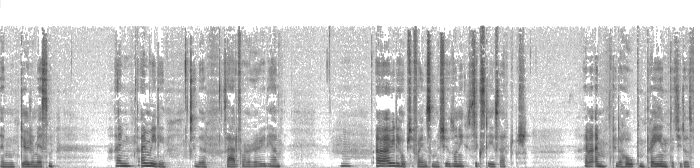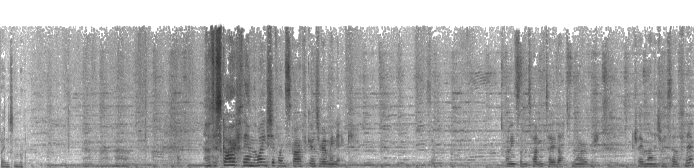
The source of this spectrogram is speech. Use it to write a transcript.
um, Deirdre missing. I'm I'm really kind of sad for her. I really am. Mm. I, really hope she finds someone. She has only six days left, but I'm I'm kind of hoping, praying that she does find someone. Oh, the scarf then, the white chiffon scarf goes around my neck. So, I need someone to help me tie that tomorrow, but try and manage myself now.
